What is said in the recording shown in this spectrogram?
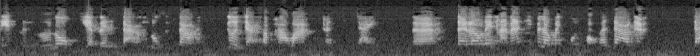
นิด หรือโรคเครียดอะไรต่างๆหรือโรคซึมเศร้าเนี่ยเกิดจากสภาวะทางจิตใจนะแต่เราในฐานะที่เป็นเราเป็นคนของพระเจ้าเนี่ย ใจ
